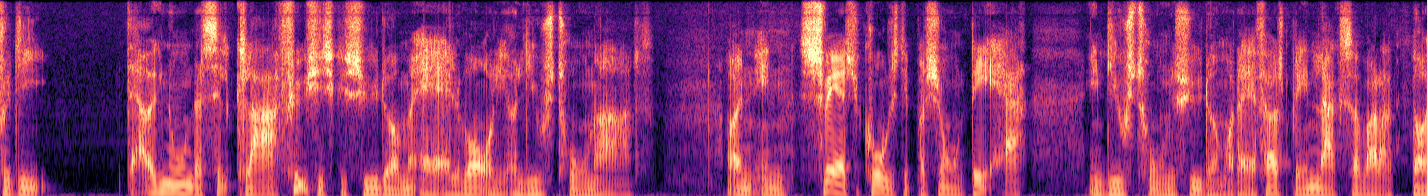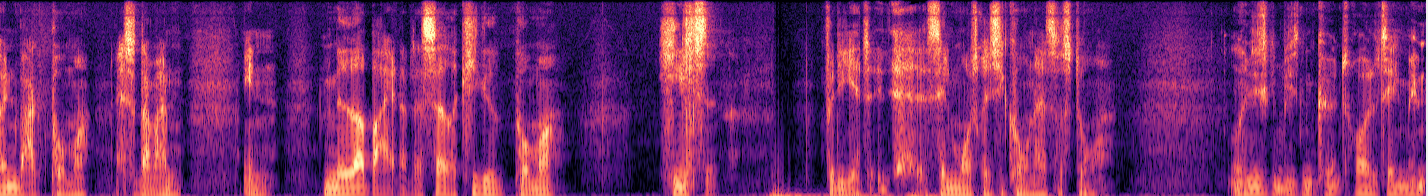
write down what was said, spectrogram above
Fordi der er jo ikke nogen, der selv klarer fysiske sygdomme af alvorlig og livstruende art. Og en, en svær psykotisk depression, det er en livstruende sygdom. Og da jeg først blev indlagt, så var der døgnvagt på mig. Altså der var en, en medarbejder, der sad og kiggede på mig hele tiden. Fordi at øh, selvmordsrisikoen er så stor. Uden det skal blive sådan en kønsrolle ting, men,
